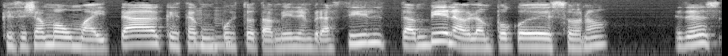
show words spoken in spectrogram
que se llama Humaitá, que está compuesto también en Brasil, también habla un poco de eso, ¿no? Entonces,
